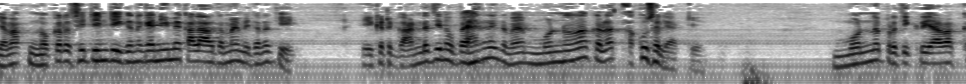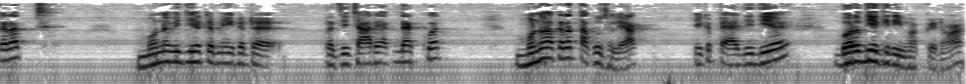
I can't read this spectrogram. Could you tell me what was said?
යමක් නොකර සිටින්න ඉගෙන ගැනීමේ කලාව තමයි මෙතන තියෙන්නේ. ඒකට ගන්න තියෙන උපහැරණය තමයි මොනවා කළත් අකුසලයක් කියන්නේ. මොන ප්‍රතික්‍රියාවක් කරත් මොන විදිහට මේකට ප්‍රතිචාරයක් දක්වත් මොනවා කරත් අකුසලයක්. ඒක පෑදීදිය බොරදිය කිරීමක් වෙනවා.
